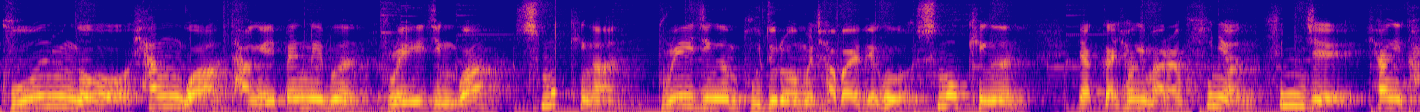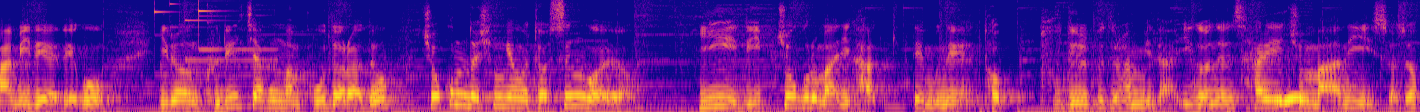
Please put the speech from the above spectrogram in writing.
구운 거 향과 당연히 백립은 브레이징과 스모킹한 브레이징은 부드러움을 잡아야 되고 스모킹은 약간 형이 말한 훈연, 훈제 향이 가미돼야 되고 이런 그릴 자국만 보더라도 조금 더 신경을 더 쓴 거예요. 이 립 쪽으로 많이 갔기 때문에 더 부들부들합니다. 이거는 살이 좀 많이 있어서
